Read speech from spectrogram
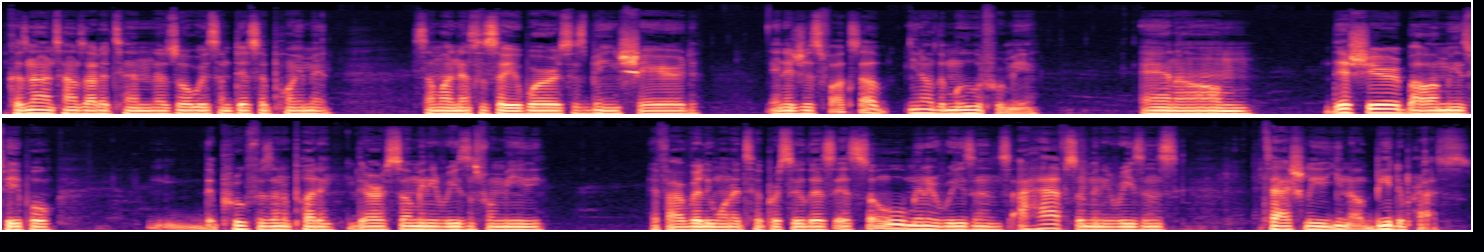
Because nine times out of ten, there's always some disappointment, some unnecessary words that's being shared, and it just fucks up, you know, the mood for me. And um, this year, by all means, people, the proof is in the pudding. There are so many reasons for me if I really wanted to pursue this. It's so many reasons. I have so many reasons to actually, you know, be depressed.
